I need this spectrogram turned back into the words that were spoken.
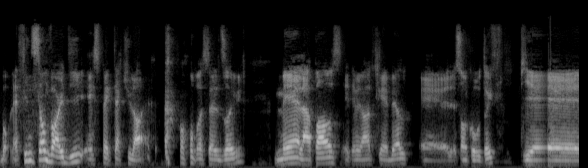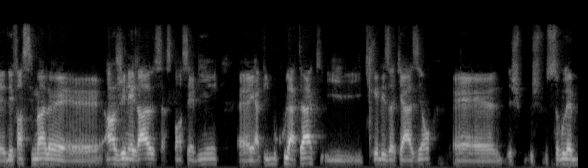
Bon, la finition de Vardy est spectaculaire, on va se le dire. Mais la passe était vraiment très belle euh, de son côté. Puis euh, défensivement, là, euh, en général, ça se passait bien. Euh, il appuie beaucoup l'attaque, il, il crée des occasions. Je, je- sur le,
